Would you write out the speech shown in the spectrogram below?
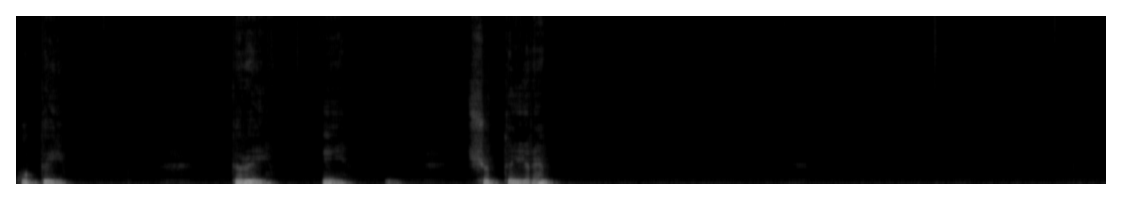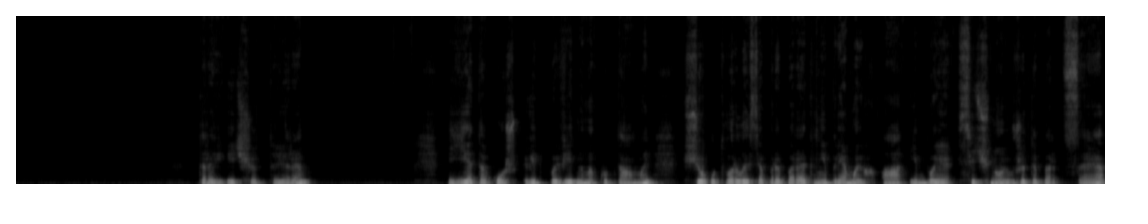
кути. 3 і 4 3 і 4 є також відповідними кутами, що утворилися при перетині прямих А і Б січною вже тепер С,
